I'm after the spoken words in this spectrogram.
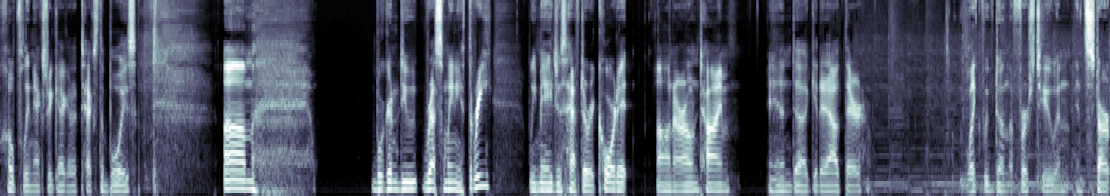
hopefully next week I got to text the boys. Um, we're gonna do WrestleMania three. We may just have to record it on our own time and uh, get it out there like we've done the first two and, and start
